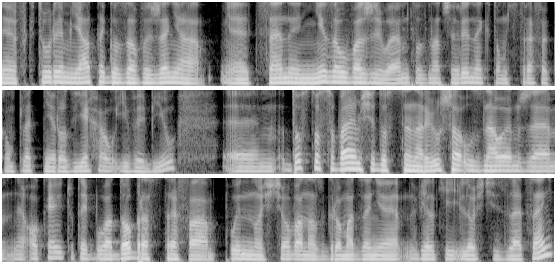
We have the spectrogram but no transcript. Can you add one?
e, w którym ja tego zawyżenia e, ceny nie zauważyłem, to znaczy rynek tą strefę kompletnie rozjechał i wybił, Dostosowałem się do scenariusza, uznałem, że ok, tutaj była dobra strefa płynnościowa na zgromadzenie wielkiej ilości zleceń,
